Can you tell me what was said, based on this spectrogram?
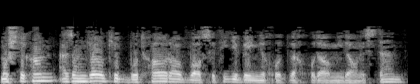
مشتکان از آنجا که بتها را واسطه بین خود و خدا می‌دانستند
